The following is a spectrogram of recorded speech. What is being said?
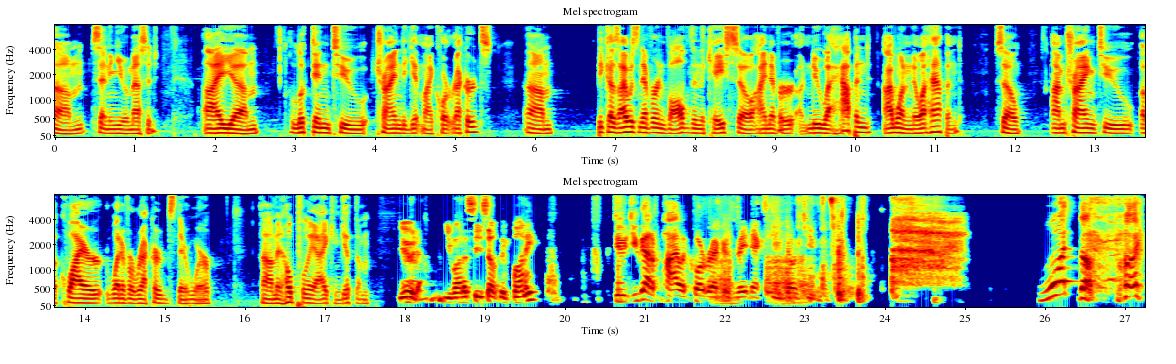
um, sending you a message. I um, looked into trying to get my court records um, because I was never involved in the case, so I never knew what happened. I want to know what happened, so I'm trying to acquire whatever records there were, um, and hopefully I can get them. Dude, you want to see something funny? Dude, you got a pile of court records right next to you, don't you? What the fuck?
